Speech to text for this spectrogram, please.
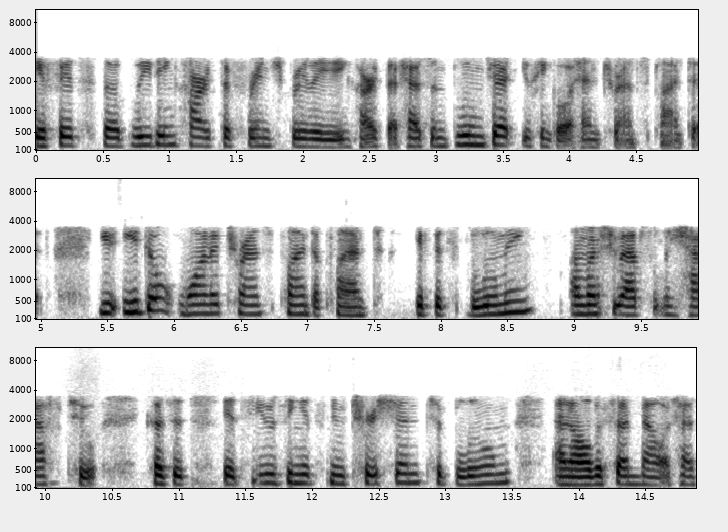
If it's the bleeding heart, the fringe bleeding heart that hasn't bloomed yet, you can go ahead and transplant it. You, you don't want to transplant a plant if it's blooming unless you absolutely have to because it's it's using its nutrition to bloom and all of a sudden now it has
